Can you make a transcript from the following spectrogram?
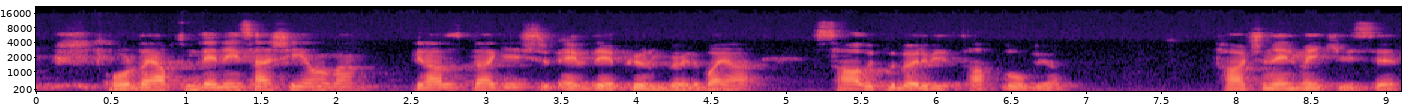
Orada yaptığım deneysel şeyi ama ben birazcık daha geliştirip evde yapıyorum böyle. Bayağı sağlıklı böyle bir tatlı oluyor. Tarçın elma ikilisi.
